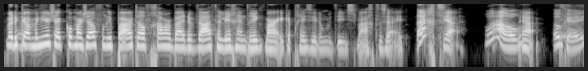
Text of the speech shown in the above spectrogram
Maar de kamenier zei, kom maar zelf van uw paard af, ga maar bij de water liggen en drink maar. Ik heb geen zin om een dienstmaagd te zijn. Echt? Ja, Wauw. ja. Oké.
